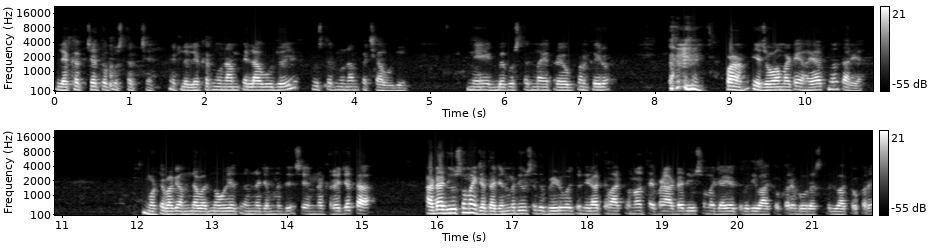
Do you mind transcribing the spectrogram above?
લેખક છે તો પુસ્તક છે, એટલે લેખકનું નામ પહેલાં આવવું જોઈએ, પુસ્તકનું નામ પછી આવવું જોઈએ. મેં એક બે પુસ્તકમાં એ પ્રયોગ પણ કર્યો. પણ એ જોવા માટે હયાત નહોતા રહ્યા. મોટે ભાગે અમદાવાદમાં હોઈએ તો એમના જન્મદિવસે એમના ઘરે જતા. આડા દિવસોમાં જતા. જન્મદિવસે તો ભીડ હોય તો નિરાતે વાતો ન થાય, પણ આડા દિવસોમાં જઈએ તો બધી વાતો કરે, બહુ રસપ્રદ વાતો કરે.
